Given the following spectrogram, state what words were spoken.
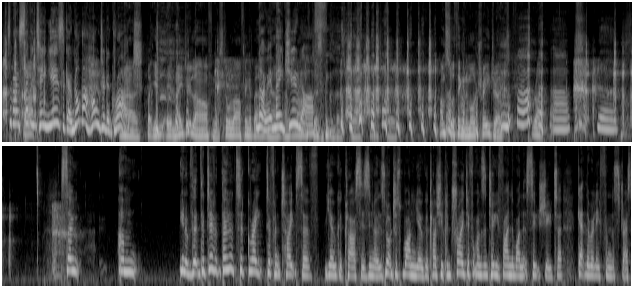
It's about 17 years ago. Not that holding a grudge. No, but you, it made you laugh, and you're still laughing about No, it. No, it made you laugh. That's true. That's true. I'm still thinking of more tree jokes. Right. So, um, you know, the, the diff- those are great different types of yoga classes. You know, there's not just one yoga class. You can try different ones until you find the one that suits you to get the relief from the stress.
